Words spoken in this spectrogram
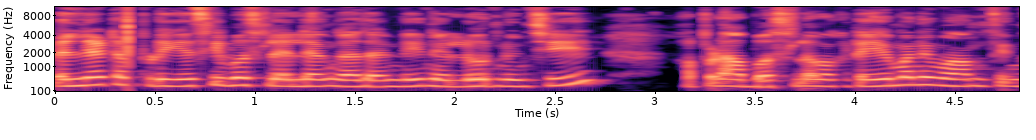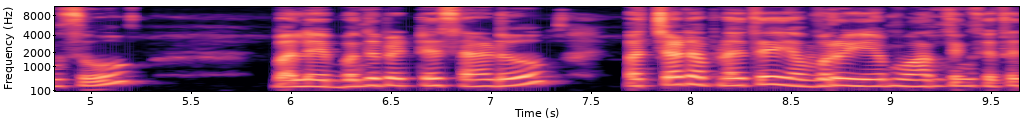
వెళ్ళేటప్పుడు ఏసీ బస్సులో వెళ్ళాం కదండి నెల్లూరు నుంచి. అప్పుడు ఆ బస్సులో ఒకటేమని వామిటింగ్స్ భలే ఇబ్బంది పెట్టేశాడు. వచ్చేటప్పుడైతే ఎవరు ఏం వామిటింగ్స్ అయితే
